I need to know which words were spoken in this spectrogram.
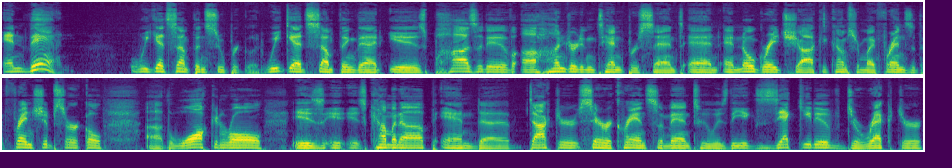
and then we get something super good. We get something that is positive 110%, and, and no great shock. It comes from my friends at the Friendship Circle. Uh, the walk and roll is, is coming up, and uh, Dr. Sarah Kranz Cimet, who is the executive director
